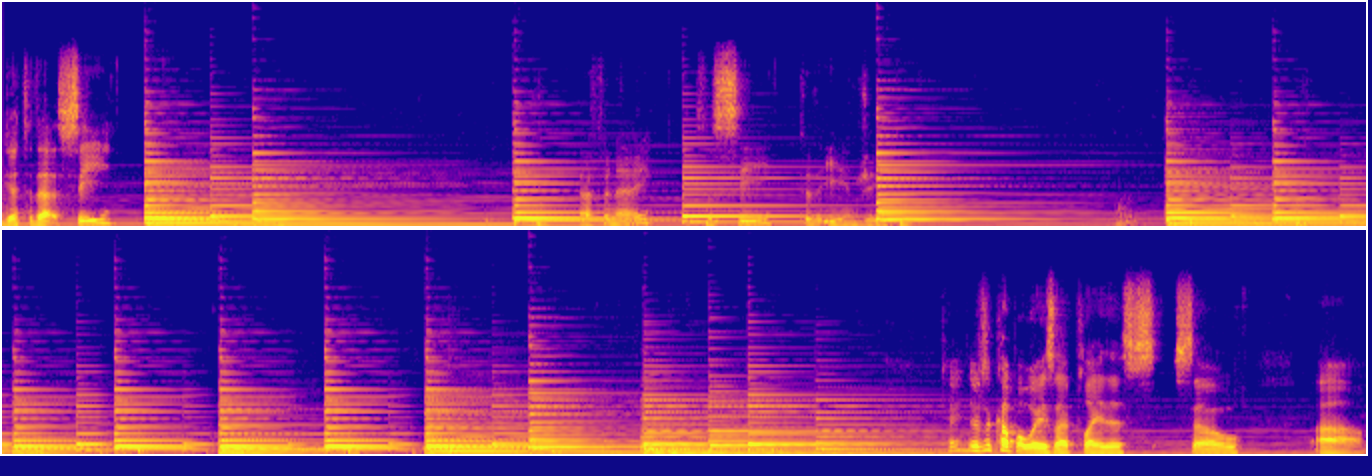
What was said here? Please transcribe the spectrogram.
get to that C, F and A to C to the E and G. Okay, there's a couple ways I play this. So, um,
